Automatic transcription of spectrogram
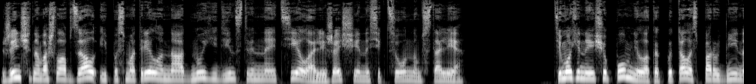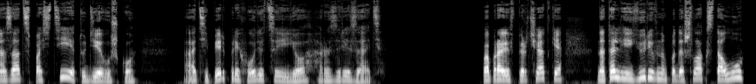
женщина вошла в зал и посмотрела на одно единственное тело, лежащее на секционном столе. Тимохина еще помнила, как пыталась пару дней назад спасти эту девушку, а теперь приходится ее разрезать. Поправив перчатки, Наталья Юрьевна подошла к столу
